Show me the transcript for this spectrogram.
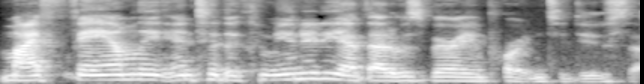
my family into the community, I thought it was very important to do so.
